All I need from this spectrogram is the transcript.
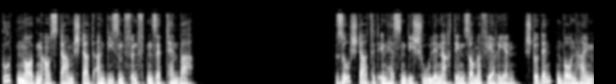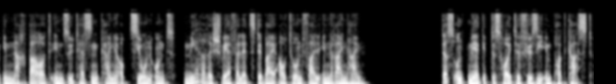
Guten Morgen aus Darmstadt an diesem 5. September. So startet in Hessen die Schule nach den Sommerferien, Studentenwohnheim im Nachbarort in Südhessen keine Option und mehrere Schwerverletzte bei Autounfall in Rheinheim. Das und mehr gibt es heute für Sie im Podcast.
